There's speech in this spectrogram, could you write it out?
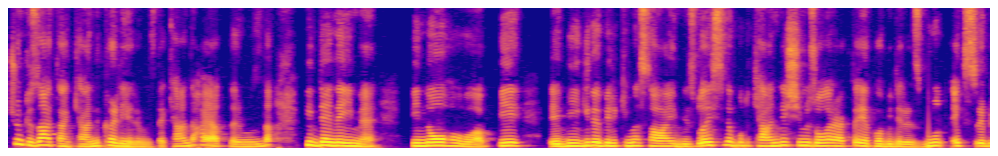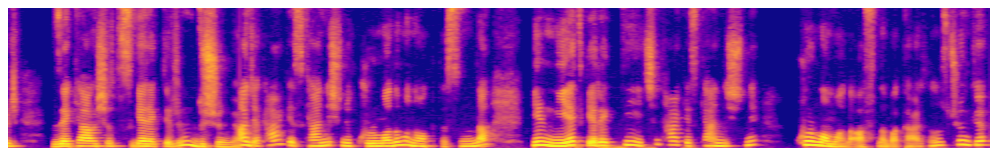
Çünkü zaten kendi kariyerimizde, kendi hayatlarımızda bir deneyime, bir know-how'a, bir e, bilgi ve birikime sahibiz. Dolayısıyla bunu kendi işimiz olarak da yapabiliriz. Bunun ekstra bir zeka ışıltısı gerektirdiğini düşünmüyorum. Ancak herkes kendi işini kurmalı mı noktasında bir niyet gerektiği için herkes kendi işini kurmamalı aslında bakarsanız. Çünkü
